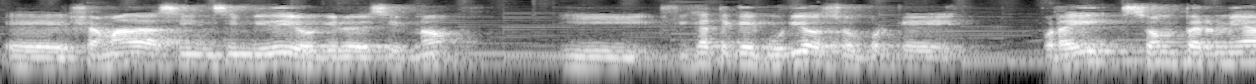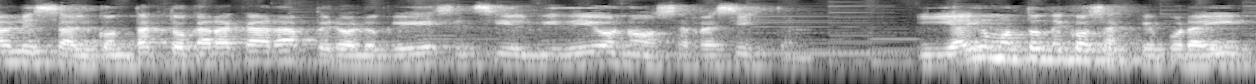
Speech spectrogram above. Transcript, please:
Eh, llamada sin, sin video, quiero decir, ¿no? Y fíjate qué curioso, porque por ahí son permeables al contacto cara a cara, pero a lo que es en sí el video no, se resisten. Y hay un montón de cosas que por ahí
